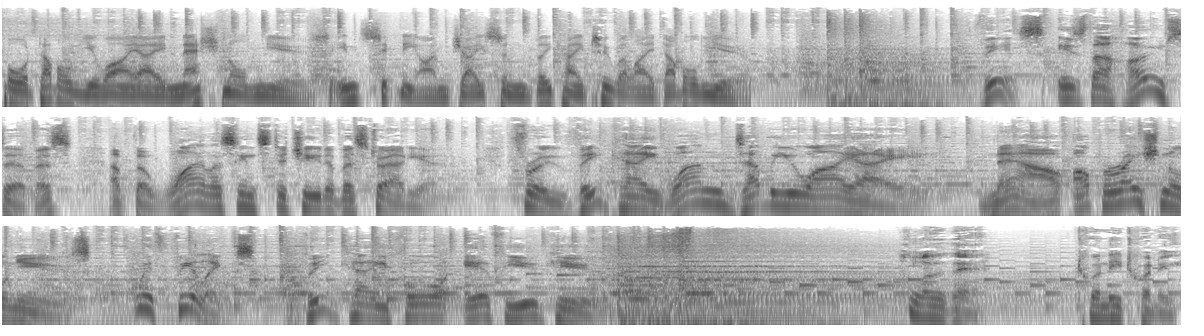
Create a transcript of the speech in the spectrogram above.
For WIA National News in Sydney, I'm Jason, VK2LAW. This is the home service of the Wireless Institute of Australia through VK1WIA. Now, operational news with Felix, VK4FUQ. Hello there. 2020.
